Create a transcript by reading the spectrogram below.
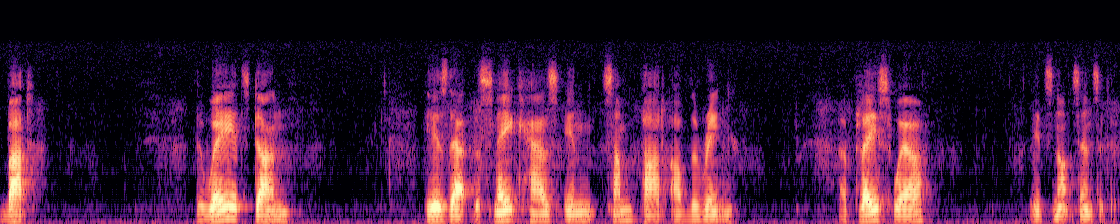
But the way it's done is that the snake has in some part of the ring a place where it's not sensitive.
